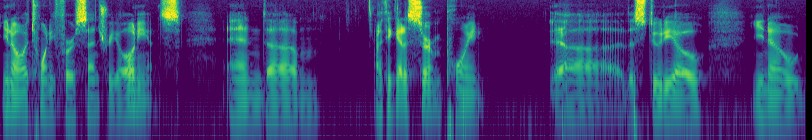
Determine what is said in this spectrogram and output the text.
you know, a 21st century audience. And um, I think at a certain point, uh, the studio, you know,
